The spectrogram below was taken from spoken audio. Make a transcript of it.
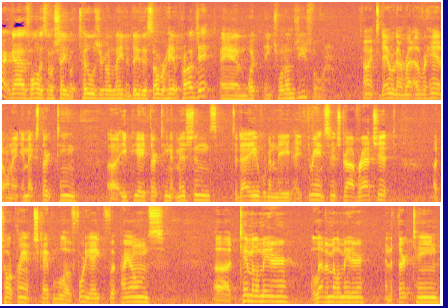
Alright guys, Wally's going to show you what tools you're going to need to do this overhead project and what each one of them's used for. Alright, today we're going to run overhead on an MX-13 uh, EPA 13 emissions. Today we're going to need a 3 inch drive ratchet, a torque wrench capable of 48 foot-pounds, uh, 10 millimeter, 11 millimeter, and a 13,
